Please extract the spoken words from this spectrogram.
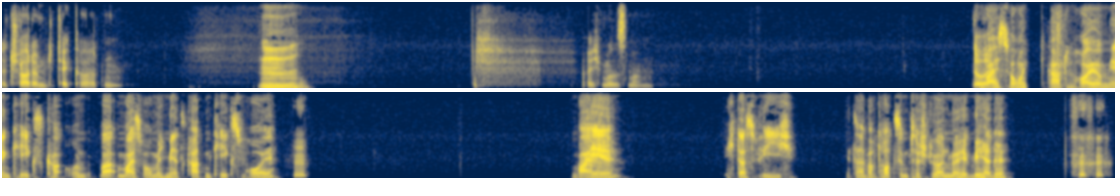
Jetzt schade um die Deckkarten. Mhm. Ich muss es machen. Du weißt, warum ich gerade freue und mir einen Keks und weißt, warum ich mir jetzt gerade einen Keks freue? Hm. Weil ich das Viech jetzt einfach trotzdem zerstören we- werde.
